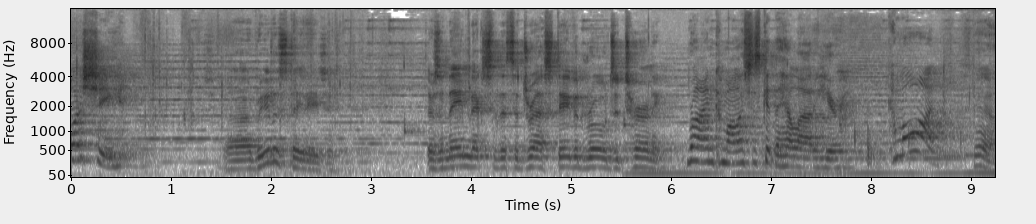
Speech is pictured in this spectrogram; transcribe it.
Was she? Uh, real estate agent. There's a name next to this address, David Rhodes, attorney. Ryan, come on, let's just get the hell out of here. Come on! Yeah.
